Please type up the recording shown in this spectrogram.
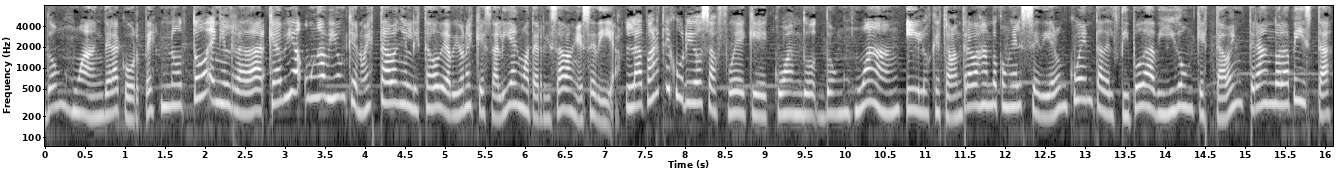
Don Juan de la Corte, notó en el radar que había un avión que no estaba en el listado de aviones que salían o aterrizaban ese día. La parte curiosa fue que cuando Don Juan y los que estaban trabajando con él se dieron cuenta del tipo de avión que estaba entrando a la pista,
